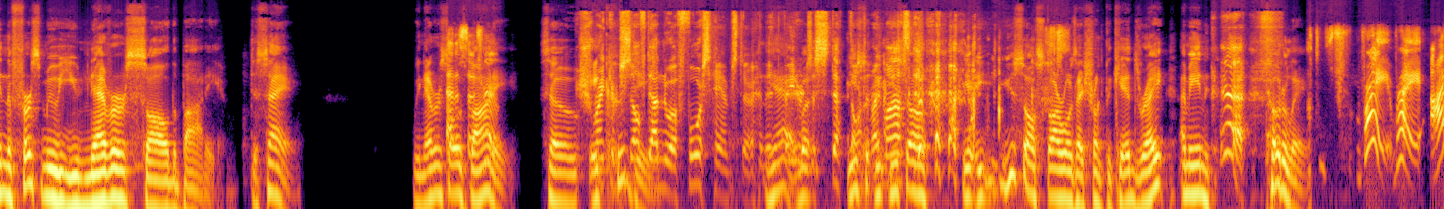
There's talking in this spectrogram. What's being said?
in the first movie, you never saw the body. Just saying. We never saw That his is so true. Body. So Shrank it could himself be. down to a Force hamster, and then Yeah, Vader just stepped you on saw- it, right, you- you Miles? saw- you, you saw Star Wars I Shrunk the Kids, right? I mean, yeah. totally. Right, right. I,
